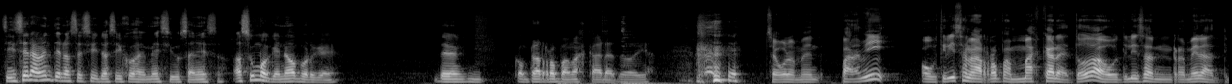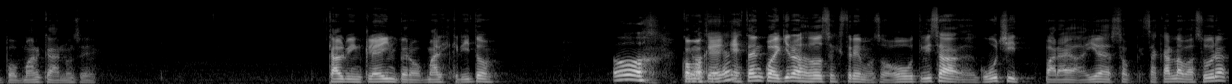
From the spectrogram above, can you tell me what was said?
Sinceramente, no sé si los hijos de Messi usan eso. Asumo que no, porque deben comprar ropa más cara todavía. Seguramente. Para mí, o utilizan la ropa más cara de todas, o utilizan remera tipo marca, no sé. Calvin Klein, pero mal escrito. Oh, Como que está en cualquiera de los dos extremos. O utiliza Gucci para ir a sacar la basura,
